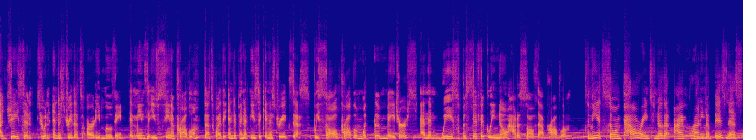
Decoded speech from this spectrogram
adjacent to an industry that's already moving. It means that you've seen a problem. That's why the independent music industry exists. We saw a problem with the majors, and then we specifically know how to solve that problem. To me, it's so empowering to know that I'm running a business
